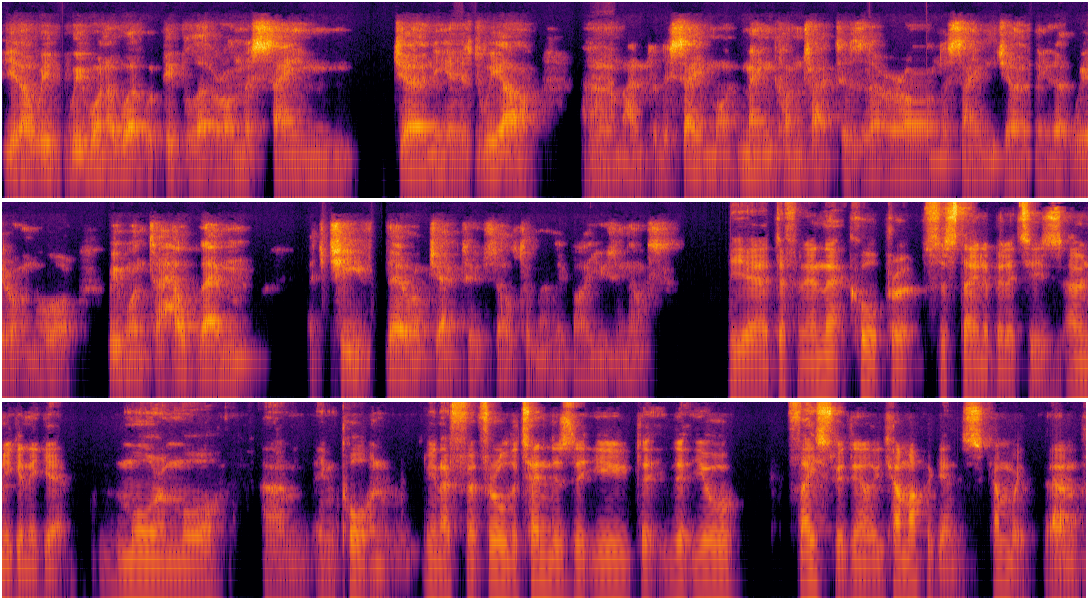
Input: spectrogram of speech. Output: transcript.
you know, we, we want to work with people that are on the same journey as we are. Um, and for the same main contractors that are on the same journey that we're on, or we want to help them achieve their objectives ultimately by using us. Yeah, definitely. And that corporate sustainability is only going to get more and more um, important, you know, for, for all the tenders that you that, that you're faced with, you know, you come up against, come with. Um,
